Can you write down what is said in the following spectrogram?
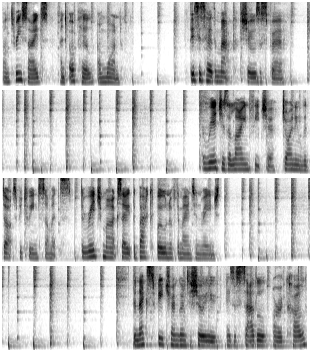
on three sides and uphill on one. This is how the map shows a spur. A ridge is a line feature joining the dots between summits. The ridge marks out the backbone of the mountain range. The next feature I'm going to show you is a saddle or a col.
